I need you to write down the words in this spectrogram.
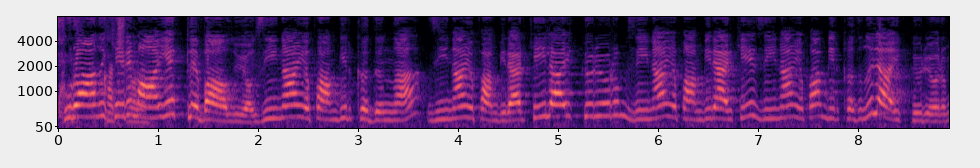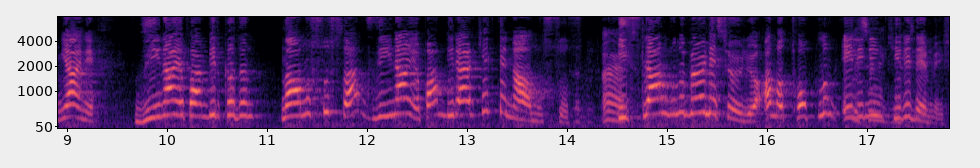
Kur'an-ı kaçmalı. Kerim ayetle bağlıyor. Zina yapan bir kadına, zina yapan bir erkeği layık görüyorum. Zina yapan bir erkeğe, zina yapan bir kadını layık görüyorum. Yani zina yapan bir kadın namussuzsa zina yapan bir erkek de namussuz. Evet. İslam bunu böyle söylüyor ama toplum elinin Kesinlikle. kiri demiş.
